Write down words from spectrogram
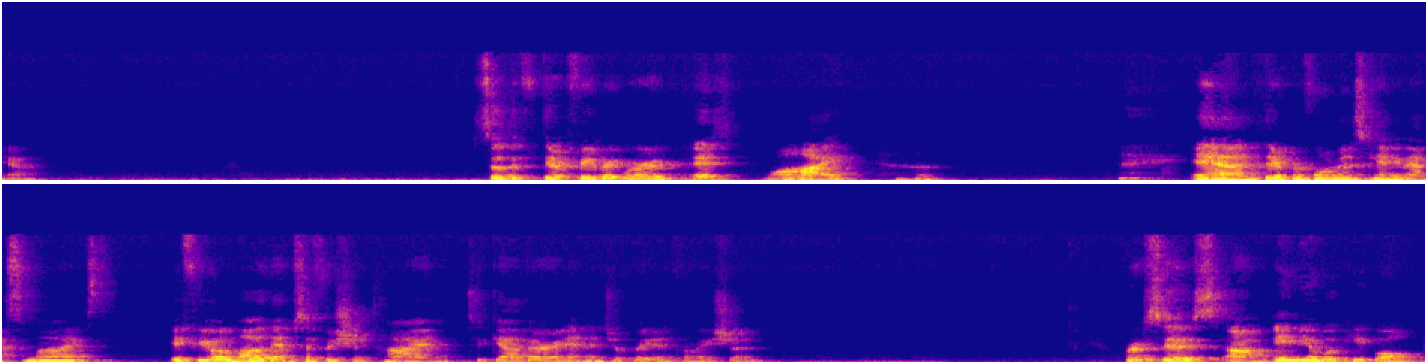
Yeah. So the, their favorite word is why. and their performance can be maximized if you allow them sufficient time to gather and interpret information. Versus um, amiable people.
